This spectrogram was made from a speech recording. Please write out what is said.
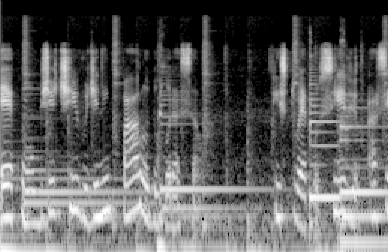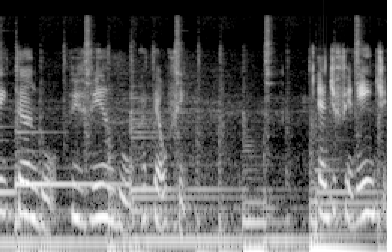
É com o objetivo de limpá-lo do coração. Isto é possível aceitando-o, vivendo-o até o fim. É diferente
